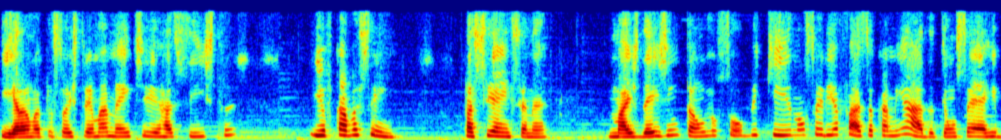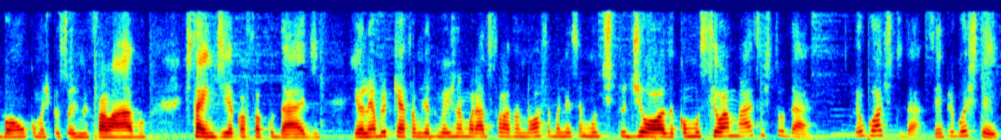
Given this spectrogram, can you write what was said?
E ela é uma pessoa extremamente racista. E eu ficava assim, paciência, né? Mas desde então eu soube que não seria fácil a caminhada, ter um CR bom, como as pessoas me falavam, estar em dia com a faculdade. Eu lembro que a família do meu namorado falava: Nossa, Vanessa é muito estudiosa, como se eu amasse estudar. Eu gosto de estudar, sempre gostei.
